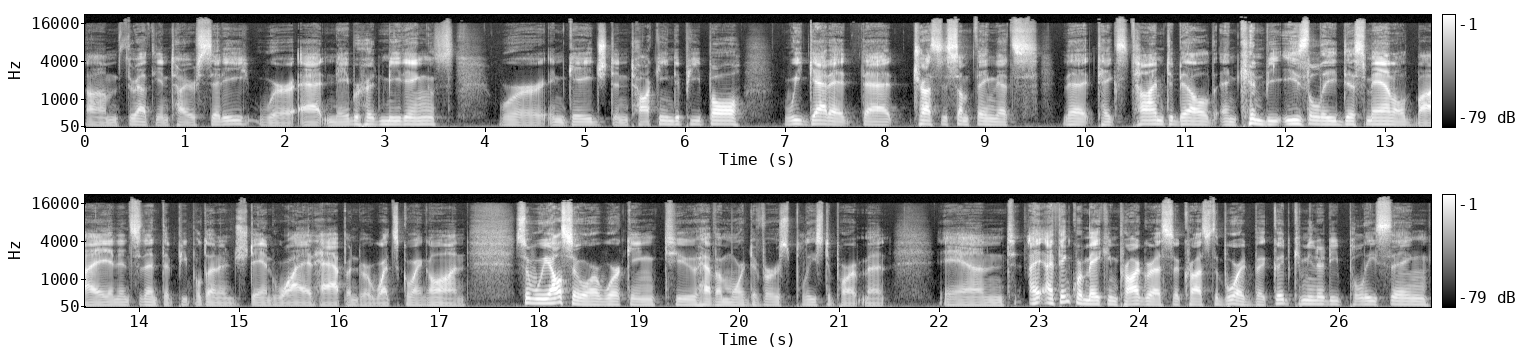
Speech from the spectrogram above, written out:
um, throughout the entire city. We're at neighborhood meetings. We're engaged in talking to people. We get it that trust is something that's that takes time to build and can be easily dismantled by an incident that people don't understand why it happened or what's going on. So we also are working to have a more diverse police department. And I, I think we're making progress across the board, but good community policing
